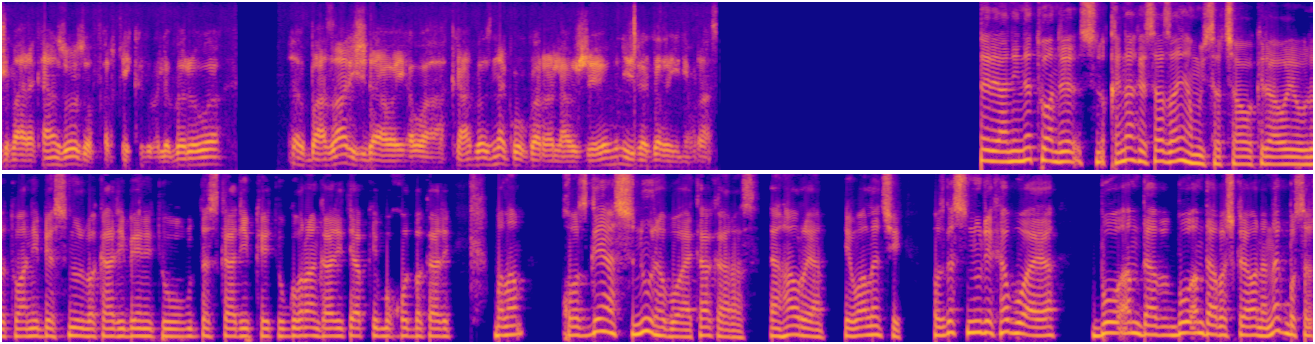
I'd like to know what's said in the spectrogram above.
ژمارەکان زۆر زۆر فەرقی کردوە لەبەرەوە بازاریش داوای ئەوە ئاکا بەس نەکۆ گەڕە لاوژێ منیش لەگەڵی نیم ڕاست ینی نەتوانرێ قەناکە سازانی هەمووی سەرچاوە کراوەیە و دەتوانانی بێ سنوور بەکاری بێنیت و دەستکاری بکەیت و گۆڕانکاری تیا بکەیت بۆ خۆت بەکاری بەڵام خۆزگەیە سنوور هەبوایە کاک ئاراس یان هاوڕێیان هێواڵێن چی خۆزگە سنوورێک هەبوایە بۆ ئەم بۆ ئەم دابشکراوانە نەک بۆ سەر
